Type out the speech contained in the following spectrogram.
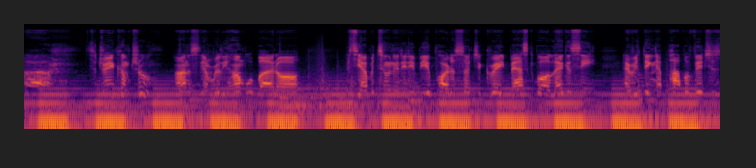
Uh, it's a dream come true. Honestly, I'm really humbled by it all. It's the opportunity to be a part of such a great basketball legacy. Everything that Popovich has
